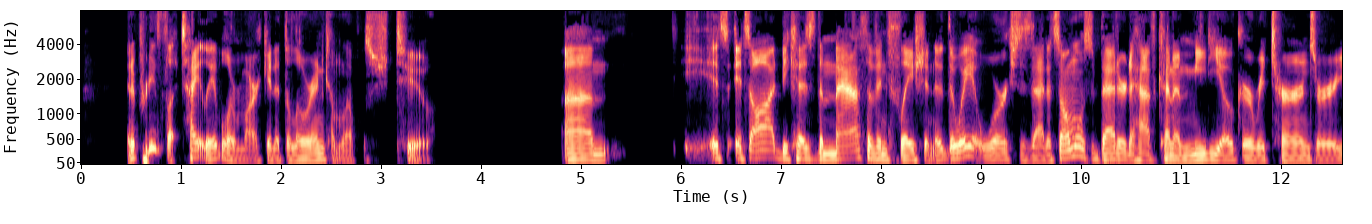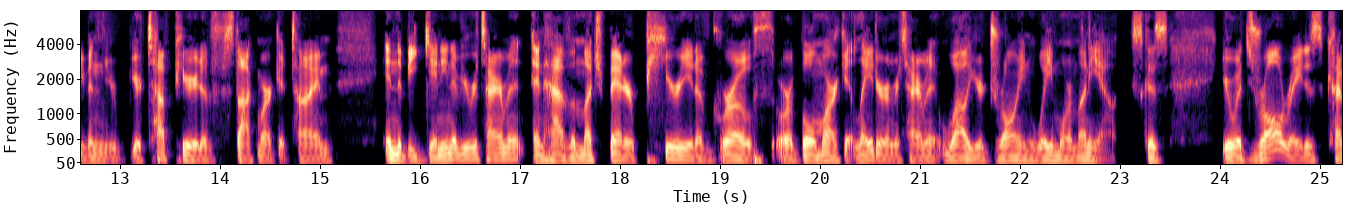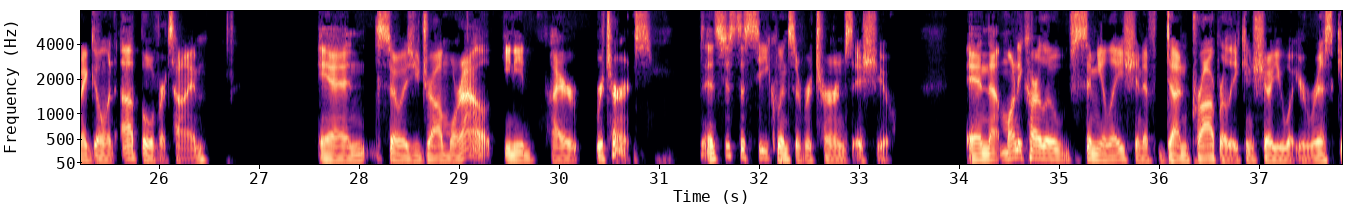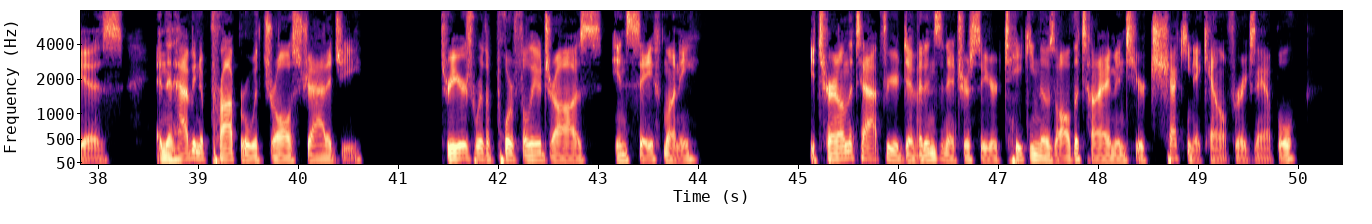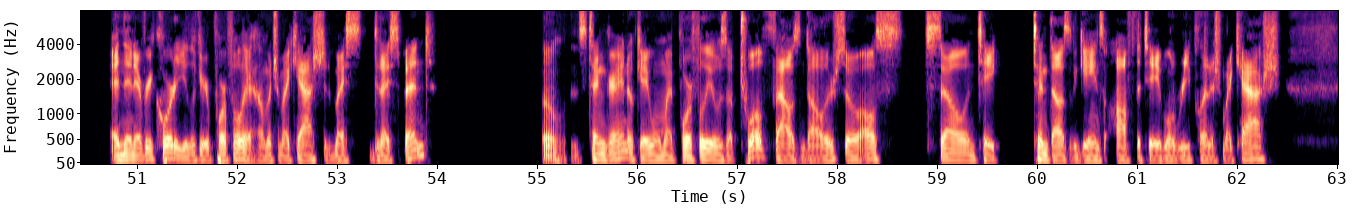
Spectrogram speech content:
And a pretty tight labor market at the lower income levels too. Um it's it's odd because the math of inflation the way it works is that it's almost better to have kind of mediocre returns or even your your tough period of stock market time in the beginning of your retirement and have a much better period of growth or a bull market later in retirement while you're drawing way more money out. because your withdrawal rate is kind of going up over time. And so as you draw more out, you need higher returns. It's just a sequence of returns issue. And that Monte Carlo simulation, if done properly, can show you what your risk is. And then having a proper withdrawal strategy, three years worth of portfolio draws in safe money you turn on the tap for your dividends and interest. So you're taking those all the time into your checking account, for example. And then every quarter you look at your portfolio. How much of my cash did my, did I spend? Oh, it's 10 grand. Okay. Well, my portfolio was up $12,000. So I'll sell and take 10,000 of gains off the table and replenish my cash.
